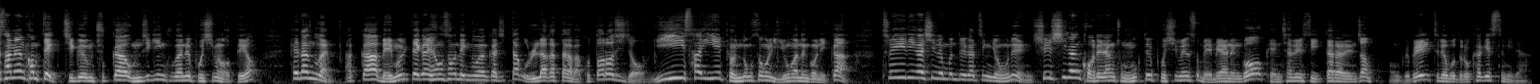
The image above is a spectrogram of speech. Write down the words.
사면 컴택 지금 주가 움직인 구간을 보시면 어때요? 해당 구간 아까 매물대가 형성된 구간까지 딱 올라갔다가 맞고 떨어지죠. 이 사이의 변동성을 이용하는 거니까 트레이딩 하시는 분들 같은 경우는 실시간 거래량 종목들 보시면서 매매하는 거 괜찮을 수 있다라는 점 언급을 드려보도록 하겠습니다.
